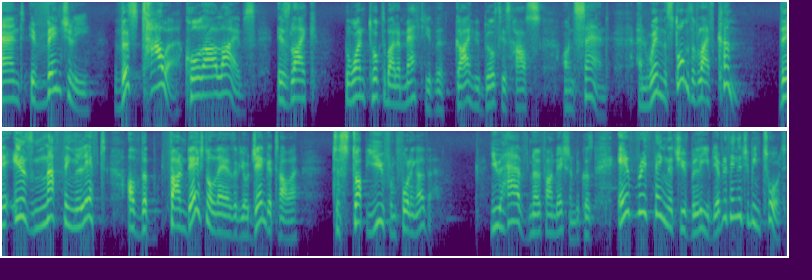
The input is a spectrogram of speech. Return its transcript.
And eventually, this tower called our lives is like the one talked about in Matthew, the guy who built his house on sand. And when the storms of life come, there is nothing left of the foundational layers of your Jenga tower to stop you from falling over. You have no foundation because everything that you've believed, everything that you've been taught,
